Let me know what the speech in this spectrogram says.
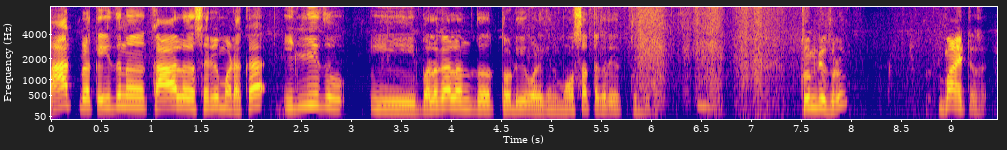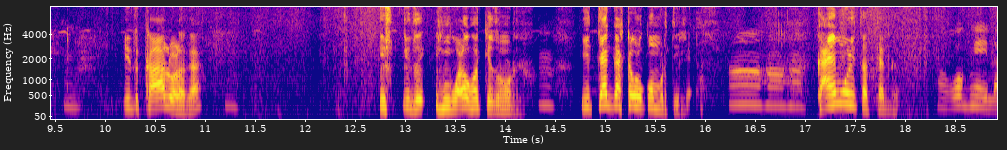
ಆತ್ ಬಳಿಕ ಇದನ್ನು ಕಾಲು ಸರಿ ಮಾಡಕ್ಕೆ ಇಲ್ಲಿದು ಈ ಬಲಗಾಲಂದು ತೊಡಿ ಒಳಗಿನ ಮೋಸ ತೆಗೆದು ತುಂಬಿದ್ರು ತುಂಬಿದ್ರು ಬಾಯ್ತದ. ಇದು ಕಾಲು ಒಳಗೆ ಇಷ್ಟು ಇದು ಹಿಂಗೆ ಒಳಗೆ ಹೊಕ್ಕಿದ್ರು ನೋಡ್ರಿ. ಈ ತೆಗ್ ಅಷ್ಟೇ ಹಾ ಕಾಯಂ ಉಳಿತದ ತೆಗ್ ಹೋಗ್ನೇ ಇಲ್ಲ.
